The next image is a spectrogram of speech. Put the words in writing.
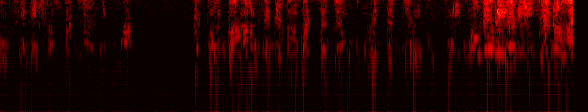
ont fait des choses pas bien, mais quoi Parce qu'on parle des ambassadeurs, vous trouvez ça bien. On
